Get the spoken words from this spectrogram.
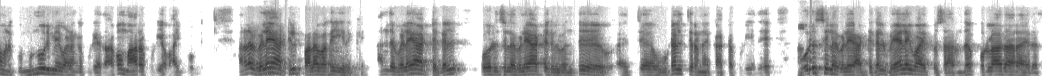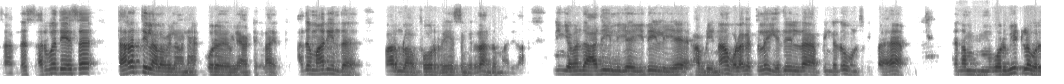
அவனுக்கு முன்னுரிமை வழங்கக்கூடியதாகவும் மாறக்கூடிய வாய்ப்பு உண்டு. அதனால விளையாட்டில் பல வகை இருக்கு. அந்த விளையாட்டுகள் ஒரு சில விளையாட்டுகள் வந்து உடல் திறனை காட்டக்கூடியது. ஒரு சில விளையாட்டுகள் வேலை வாய்ப்பு சார்ந்த பொருளாதார இதை சார்ந்த சர்வதேச தரத்தில் அளவிலான ஒரு விளையாட்டுகளா இருக்கு. அது மாதிரி இந்த ஃபார்முலா ஃபோர் ரேஸுங்கிறது அந்த மாதிரி தான் நீங்க வந்து அது இல்லையே இது இல்லையே அப்படின்னா உலகத்துல எது இல்லை அப்படிங்கறது ஒன்று இப்ப நம்ம ஒரு வீட்ல ஒரு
